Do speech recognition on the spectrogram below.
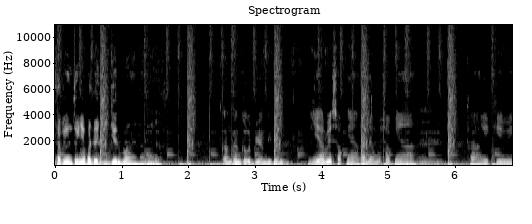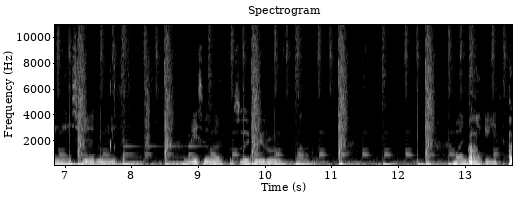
tapi untungnya pada jujur bang enaknya Kang Kang kelebihan nih Kang. iya besoknya kadang besoknya Eh, kang iki wingi seru Nggih suwun. terus saya keliru. Nah. banyak yang kayak gitu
